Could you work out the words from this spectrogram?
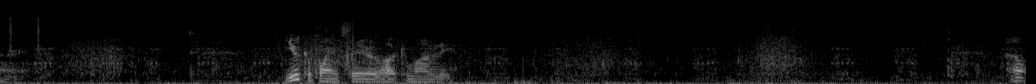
Alright. Yucca plants there are a hot commodity. Oh,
